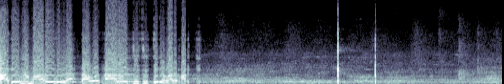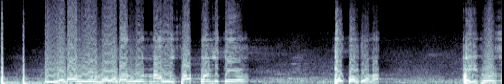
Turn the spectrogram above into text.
ಹಾಗೇನು ಮಾಡೋದಿಲ್ಲ. ನಾವನ್ನ ಆಲೋಚಿಸಿ ತೀರ್ಮಾನ ಮಾಡ್ತೀವಿ. ಏಡಾನ್ ಲೋನ್ ಏಡಾನ್ ಲೋನ್ ನಾವು ಸ್ಟಾಪ್ ಮಾಡ್ಲಿಕ್ಕೆ ಹೇಳ್ತಾ ಇದೆಯಲ್ಲ? ಐದು ವರ್ಷ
